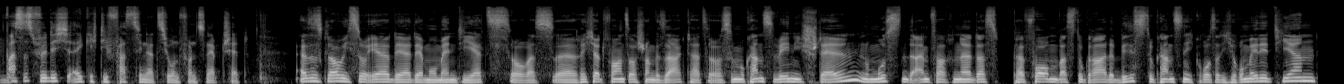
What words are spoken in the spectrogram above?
was ist für dich eigentlich die Faszination von Snapchat? Es ist, glaube ich, so eher der, der Moment jetzt, so was äh, Richard vor uns auch schon gesagt hat. So, du kannst wenig stellen, du musst einfach ne, das performen, was du gerade bist. Du kannst nicht großartig rumeditieren,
